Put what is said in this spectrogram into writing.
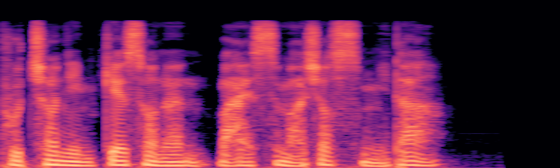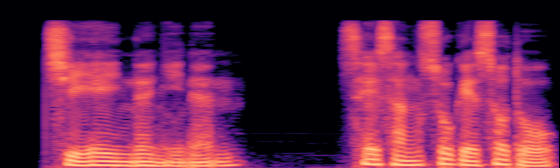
부처님께서는 말씀하셨습니다. 지혜 있는 이는 세상 속에서도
